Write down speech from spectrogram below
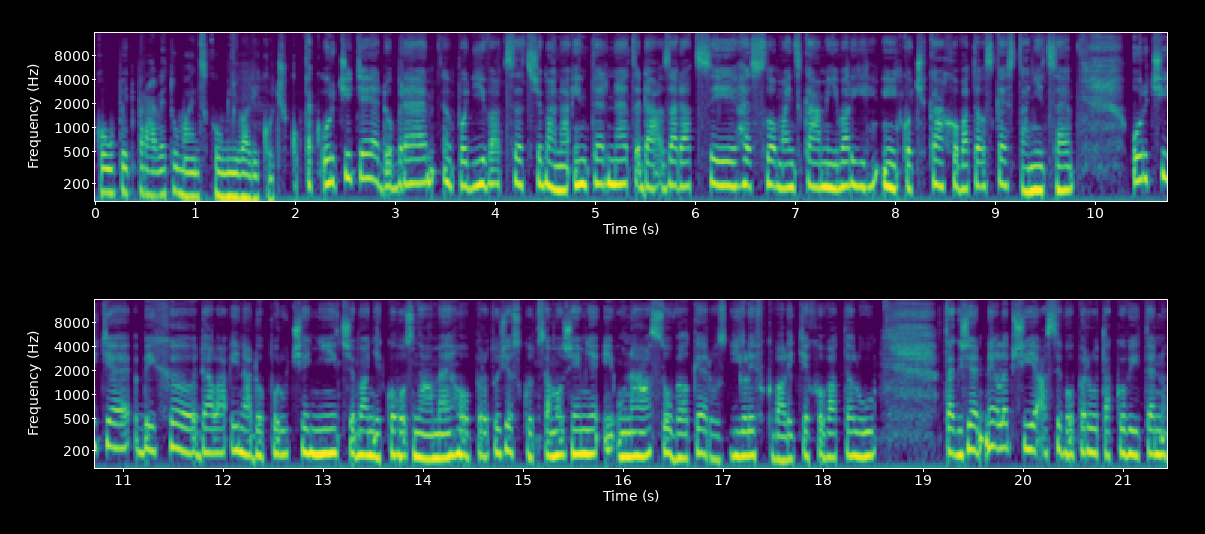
koupit právě tu maňskou mývalý kočku? Tak určitě je dobré podívat se třeba na internet, dá, zadat si heslo maňská mývalý kočka chovatelské stanice. Určitě bych dala i na doporučení třeba někoho známého, protože samozřejmě i u nás jsou velké rozdíly v kvalitě chovatelů, takže nejlepší je asi opravdu takový ten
